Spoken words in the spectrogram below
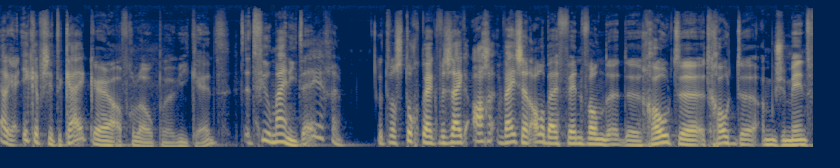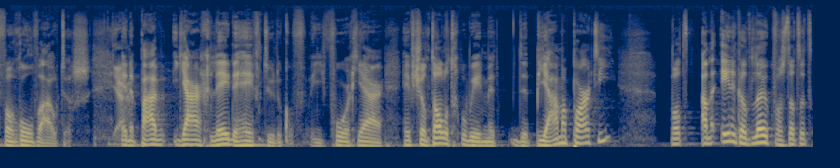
Nou ja, ik heb zitten kijken eh, afgelopen weekend. Het viel mij niet tegen. Het was toch, kijk, we zijn, ach, wij zijn allebei fan van de, de grote, het grote amusement van Rolf Wouters. Ja. En een paar jaar geleden heeft natuurlijk, of vorig jaar, heeft Chantal het geprobeerd met de pyjama party. Wat aan de ene kant leuk was dat het,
